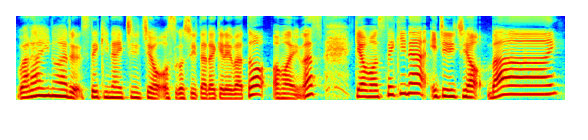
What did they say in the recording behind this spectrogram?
笑いのある素敵な一日をお過ごしいただければと思います。今日も素敵な一日をバイ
